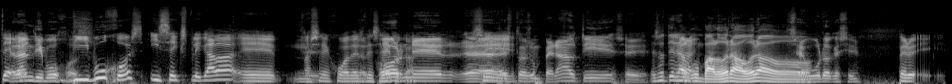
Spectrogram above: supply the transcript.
te- Eran dibujos. Dibujos y se explicaba. eh, no sí. sé, jugadores El de esa época. corner, eh, Sí. esto es un penalti, sí. ¿Eso tiene algún valor ahora o...? Seguro que sí. Pero eh,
